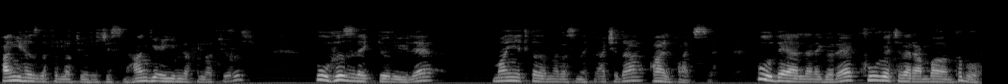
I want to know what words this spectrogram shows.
Hangi hızla fırlatıyoruz cismi? Hangi eğimle fırlatıyoruz? Bu hız vektörü ile manyetik alan arasındaki açı da alfa açısı. Bu değerlere göre kuvveti veren bağıntı bu.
